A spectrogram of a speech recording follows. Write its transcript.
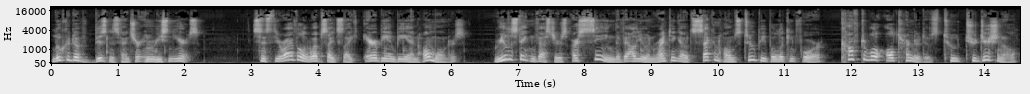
lucrative business venture in recent years. Since the arrival of websites like Airbnb and homeowners, real estate investors are seeing the value in renting out second homes to people looking for comfortable alternatives to traditional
